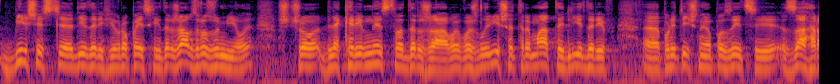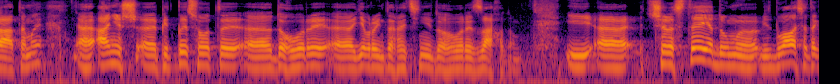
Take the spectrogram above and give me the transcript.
більшість лідерів європейських держав зрозуміли, що для керівництва держави важливіше тримати лідерів політичної опозиції за гратами, аніж підписувати договори євроінтеграційні договори з заходом. І через те, я думаю, відбувалася так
